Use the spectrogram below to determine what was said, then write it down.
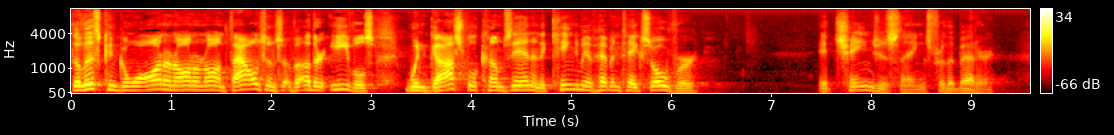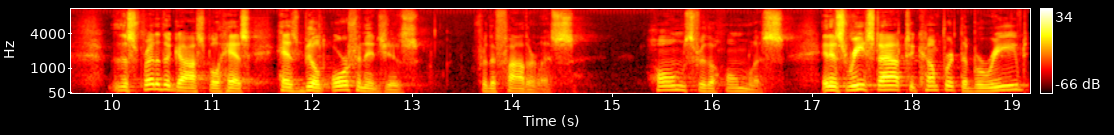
the list can go on and on and on. Thousands of other evils. When gospel comes in and the kingdom of heaven takes over, it changes things for the better the spread of the gospel has, has built orphanages for the fatherless, homes for the homeless. It has reached out to comfort the bereaved,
